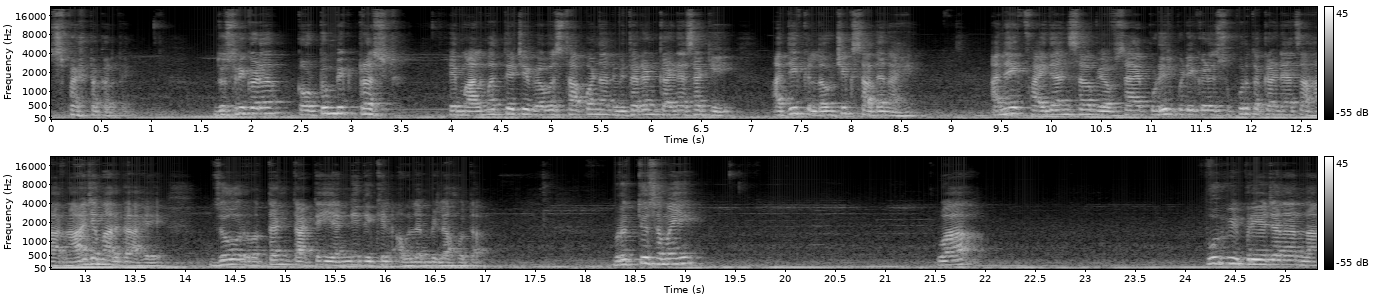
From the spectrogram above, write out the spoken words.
स्पष्ट करते. दुसरीकडं कौटुंबिक ट्रस्ट हे मालमत्तेचे व्यवस्थापन आणि वितरण करण्यासाठी अधिक लवचिक साधन आहे. अनेक फायद्यांसह व्यवसाय पुढील पिढीकडे सुपूर्त करण्याचा हा राजमार्ग आहे जो रतन टाटे यांनी देखील अवलंबिला होता. मृत्यूसमयी वा पूर्वी प्रियजनांना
